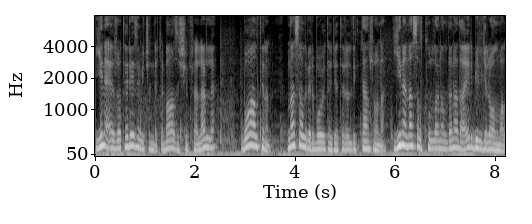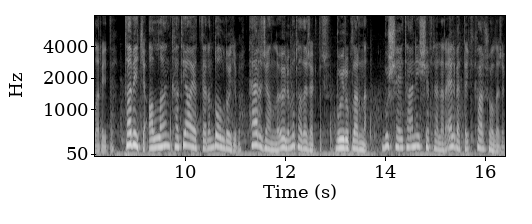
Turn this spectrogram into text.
yine ezoterizm içindeki bazı şifrelerle bu altının nasıl bir boyuta getirildikten sonra yine nasıl kullanıldığına dair bilgili olmalarıydı. Tabii ki Allah'ın katı ayetlerinde olduğu gibi her canlı ölümü tadacaktır. Buyruklarına bu şeytani şifreler elbette ki karşı olacak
